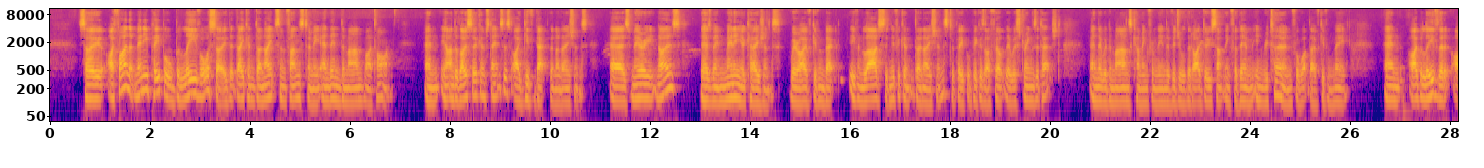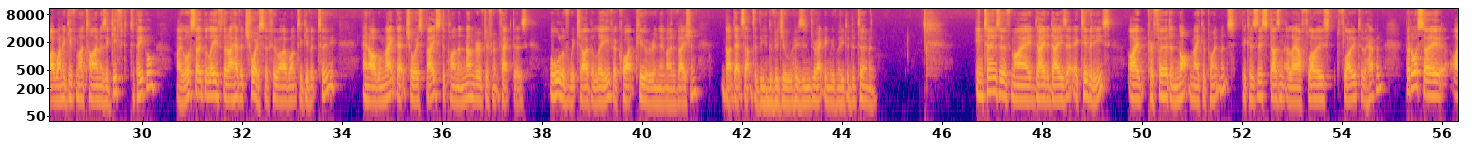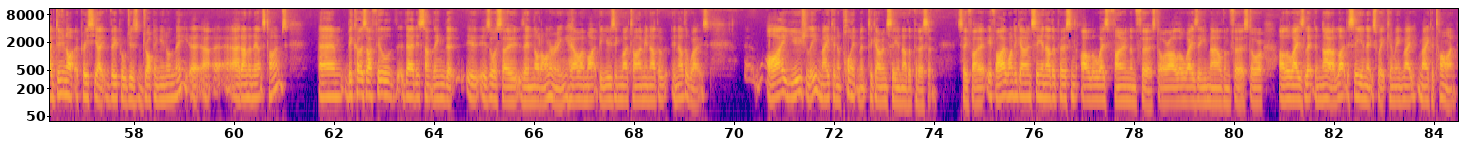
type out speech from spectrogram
So I find that many people believe also that they can donate some funds to me and then demand my time. And you know, under those circumstances, I give back the donations. As Mary knows, there has been many occasions where I've given back even large, significant donations to people because I felt there were strings attached and there were demands coming from the individual that I do something for them in return for what they've given me. And I believe that I want to give my time as a gift to people I also believe that I have a choice of who I want to give it to, and I will make that choice based upon a number of different factors, all of which I believe are quite pure in their motivation, but that's up to the individual who's interacting with me to determine. In terms of my day to day activities, I prefer to not make appointments because this doesn't allow flows, flow to happen. But also, I do not appreciate people just dropping in on me uh, uh, at unannounced times. um, because I feel that is something that is also then not honouring how I might be using my time in other in other ways. I usually make an appointment to go and see another person. So if I if I want to go and see another person, I'll always phone them first, or I'll always email them first, or I'll always let them know I'd like to see you next week. Can we make make a time?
